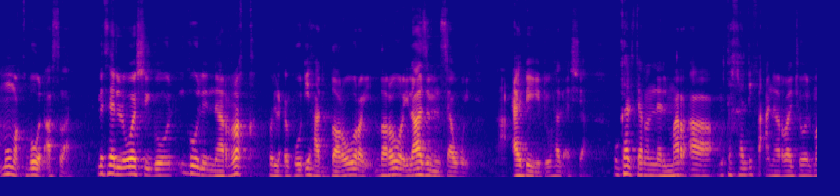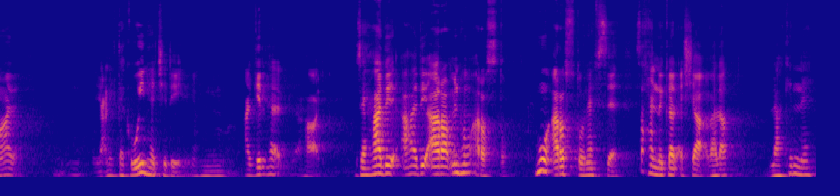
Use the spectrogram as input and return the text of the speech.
مو مقبول أصلا. مثل وش يقول؟ يقول إن الرق والعبودية هذا ضروري ضروري لازم نسوي عبيد وهالأشياء. وقال ترى إن المرأة متخلفة عن الرجل ما يعني تكوينها كذي يعني عقلها هذا زين هذه هذه آراء منه أرسطو. هو أرسطو نفسه. صح إنه قال أشياء غلط لكنه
